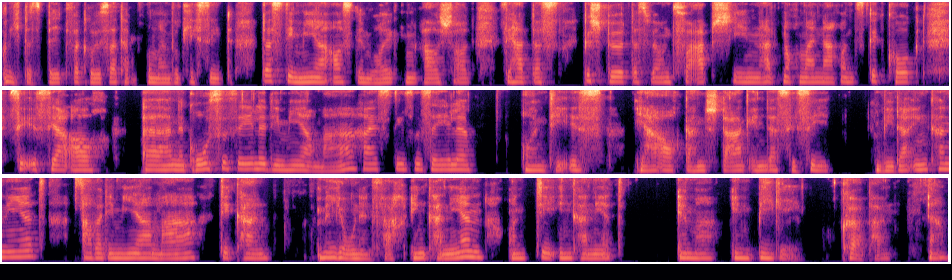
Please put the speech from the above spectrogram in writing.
wie ich das Bild vergrößert habe, wo man wirklich sieht, dass die Mia aus den Wolken rausschaut. Sie hat das gespürt, dass wir uns verabschieden, hat nochmal nach uns geguckt. Sie ist ja auch äh, eine große Seele, die Mia heißt diese Seele. Und die ist ja auch ganz stark in der Sissi wieder inkarniert. Aber die Mia die kann millionenfach inkarnieren und die inkarniert immer in Beagle-Körpern. Ja.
